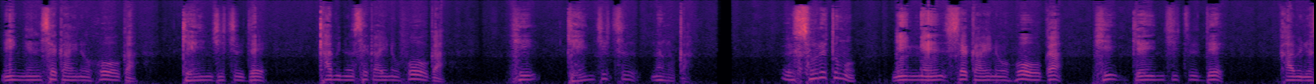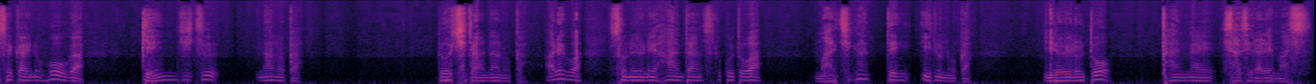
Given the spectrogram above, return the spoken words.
人間世界の方が現実で神の世界の方が非現実なのか。それとも人間世界の方が非現実で神の世界の方が現実なのか。どちらなのかあるいはそのように判断することは間違っているのかいろいろと考えさせられます。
